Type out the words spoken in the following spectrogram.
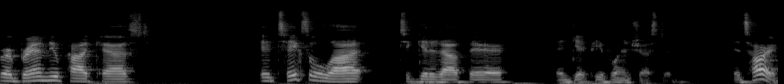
for a brand new podcast it takes a lot to get it out there and get people interested. It's hard.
